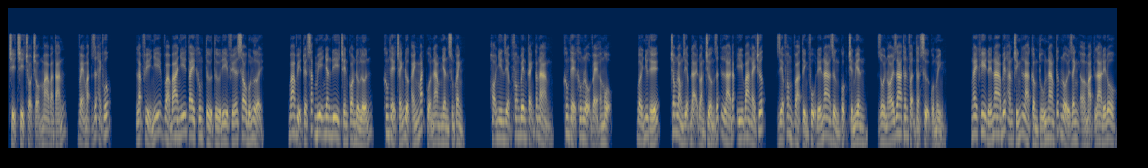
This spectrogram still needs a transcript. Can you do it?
chỉ chỉ trỏ trỏ mà bàn tán vẻ mặt rất hạnh phúc. Lạp phỉ nhĩ và ba nhĩ tay không từ từ đi phía sau bốn người. Ba vị tuyệt sắc mỹ nhân đi trên con đường lớn không thể tránh được ánh mắt của nam nhân xung quanh. Họ nhìn diệp phong bên cạnh các nàng không thể không lộ vẻ hâm mộ. Bởi như thế, trong lòng diệp đại đoàn trưởng rất là đắc ý ba ngày trước, diệp phong và tỉnh phụ đế na dừng cuộc chiến miên, rồi nói ra thân phận thật sự của mình. Ngay khi đế na biết hắn chính là cầm thú nam tức nổi danh ở mặt la đế đô,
